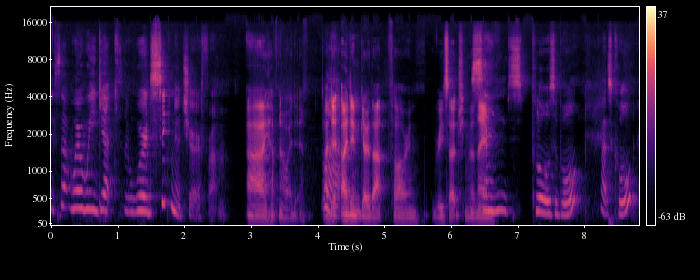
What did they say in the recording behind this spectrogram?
Is that where we get the word signature from? I have no idea. I, di- I, didn't go that far in researching the name. Seems plausible. That's cool.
